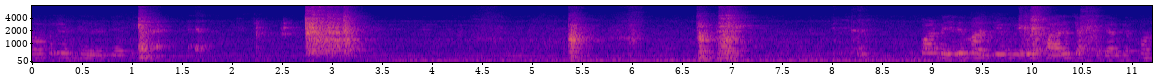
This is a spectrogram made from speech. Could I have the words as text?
ਆਹ ਪਲੇਟ ਦੇ ਦਿੰਦੇ ਆ ਅਸੀਂ। ਭਾਂਡੇ ਜਿਹੜੇ ਮਾਂਜੇ ਹੋਏ ਨੇ ਸਾਰੇ ਚੱਕ ਦਿਆਂਗੇ ਆਪਾਂ।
